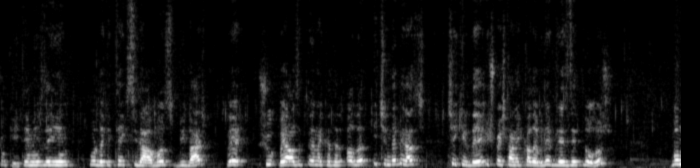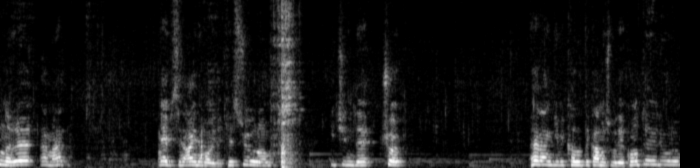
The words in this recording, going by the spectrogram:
Çok iyi temizleyin. Buradaki tek silahımız biber ve şu beyazlıklarına kadar alın. İçinde biraz çekirdeği 3-5 tane kalabilir. Lezzetli olur. Bunları hemen hepsini aynı boyda kesiyorum. İçinde çöp herhangi bir kalıntı kalmış mı diye kontrol ediyorum.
